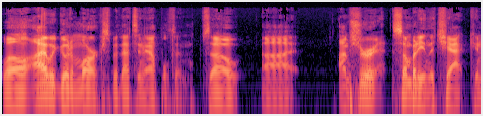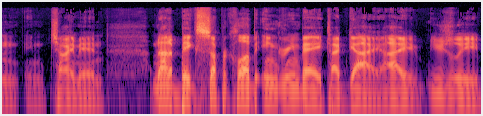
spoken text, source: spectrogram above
Well, I would go to Mark's, but that's in Appleton. So uh, I'm sure somebody in the chat can, can chime in. I'm not a big supper club in Green Bay type guy. I usually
